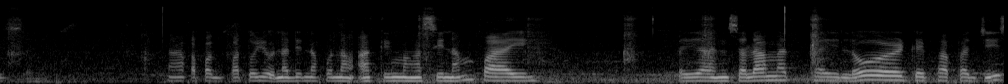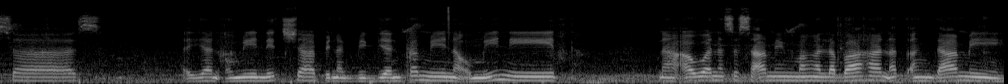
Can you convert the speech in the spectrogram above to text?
guys. Nakakapagpatuyo na din ako ng aking mga sinampay. Ayan, salamat kay Lord, kay Papa Jesus. Ayan, uminit siya. Pinagbigyan kami na uminit. Naawa na sa sa aming mga labahan at ang dami.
